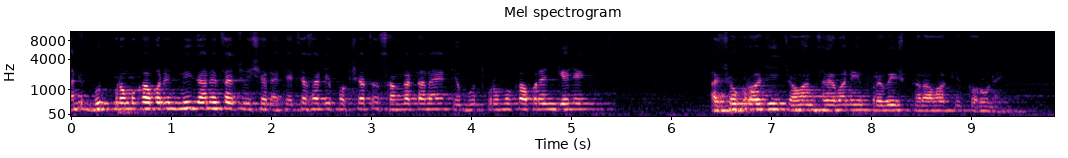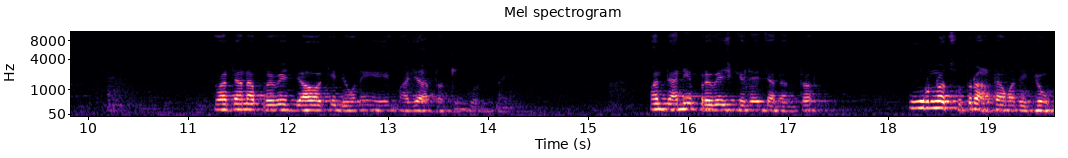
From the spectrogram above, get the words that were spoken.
आणि बूथप्रमुखापर्यंत मी जाण्याचाच विषय नाही. त्याच्यासाठी पक्षाचं संघटन आहे ते बूथप्रमुखापर्यंत गेले. अशोकरावजी चव्हाण साहेबांनी प्रवेश करावा की करू नये? किंवा त्यांना प्रवेश द्यावा की देऊ नये हे माझ्या हातातली गोष्ट नाही. पण त्यांनी प्रवेश केल्याच्यानंतर पूर्ण सूत्र हातामध्ये घेऊन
